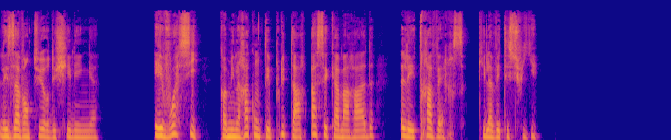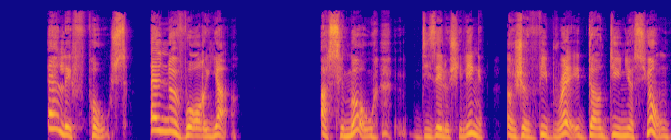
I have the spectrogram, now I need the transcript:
les aventures du shilling. Et voici, comme il racontait plus tard à ses camarades, les traverses qu'il avait essuyées. Elle est fausse, elle ne vaut rien. À ces mots, disait le shilling, je vibrais d'indignation.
